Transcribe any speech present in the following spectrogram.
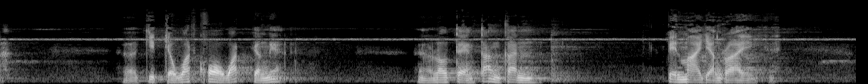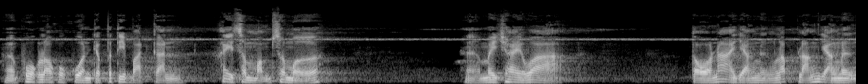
นะกิจวัตรข้อวัดอย่างเนี้ยเราแต่งตั้งกันเป็นมาอย่างไร พวกเราก็ควรจะปฏิบัติกันให้สม่ำเสมอ ไม่ใช่ว่าต่อหน้าอย่างหนึ่ง รับหลังอย่างหนึ่ง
